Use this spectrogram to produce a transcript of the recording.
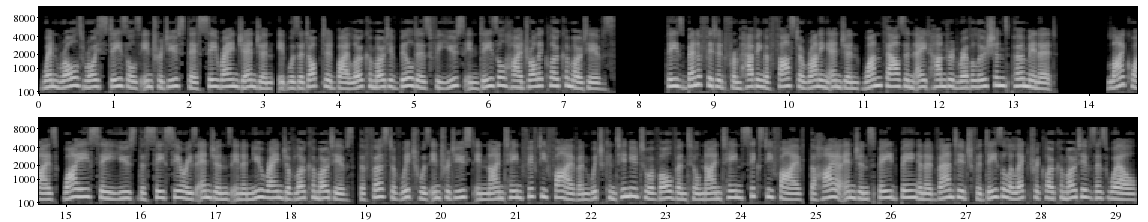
When Rolls-Royce diesels introduced their C-range engine, it was adopted by locomotive builders for use in diesel hydraulic locomotives. These benefited from having a faster running engine 1,800 revolutions per minute. Likewise, YEC used the C-series engines in a new range of locomotives, the first of which was introduced in 1955 and which continued to evolve until 1965, the higher engine speed being an advantage for diesel-electric locomotives as well.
